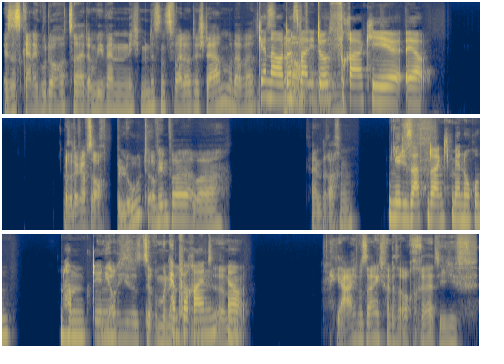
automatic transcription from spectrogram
Ist es keine gute Hochzeit, irgendwie, wenn nicht mindestens zwei Leute sterben oder was? genau, das Genau. war die Dothraki, ja. Also da gab es auch Blut auf jeden Fall, aber kein Drachen. Nee, die saßen da eigentlich mehr nur rum und haben den Nee, auch dieses. Kämpfereien, und, ähm, ja. Ja, ich muss sagen, ich fand das auch relativ.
